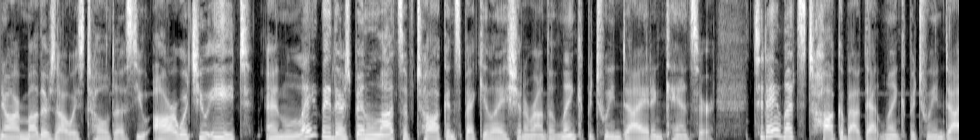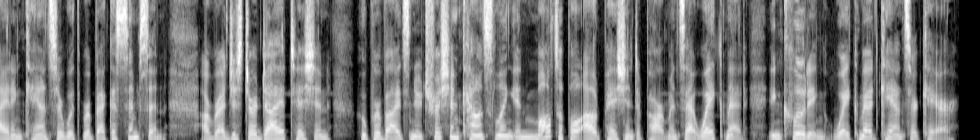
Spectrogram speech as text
know, our mothers always told us you are what you eat, and lately there's been lots of talk and speculation around the link between diet and cancer. Today, let's talk about that link between diet and cancer with Rebecca Simpson, a registered dietitian who provides nutrition counseling in multiple outpatient departments at WakeMed, including WakeMed Cancer Care.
